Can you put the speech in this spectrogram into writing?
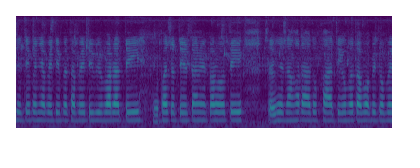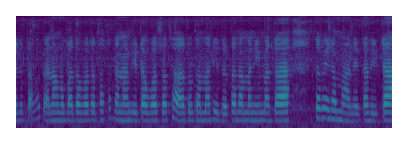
สิติปัญญาเปติปัตตเปติวิวารติวิภัชติตังเนกโรติสัพเพสังฆราตุคาติอุปตตวะปิกเวตถาคตานังโนปัทถะปัตตะคตานังทิตาปัสสะทาตุธรรมติตตาธรรมนิยามตาสัพเพธรรมานิตติตั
